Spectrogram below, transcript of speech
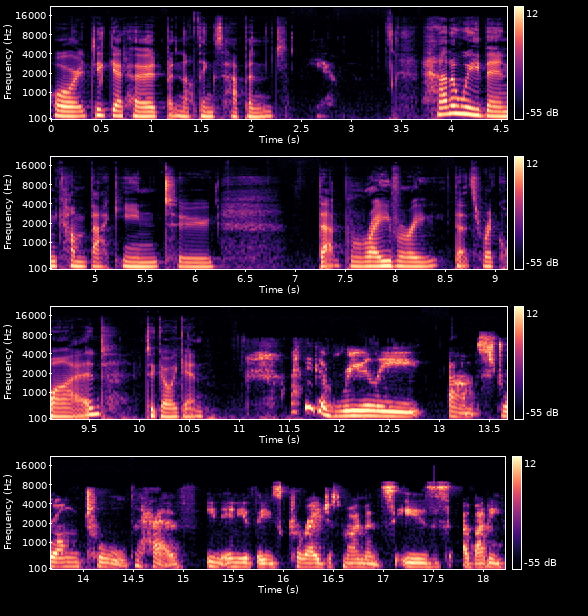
or it did get heard, but nothing's happened. Yeah. How do we then come back into that bravery that's required to go again? I think a really um, strong tool to have in any of these courageous moments is a buddy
